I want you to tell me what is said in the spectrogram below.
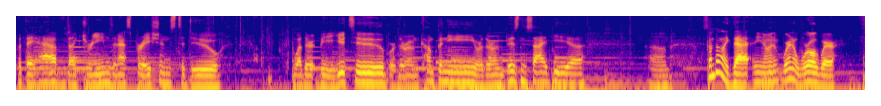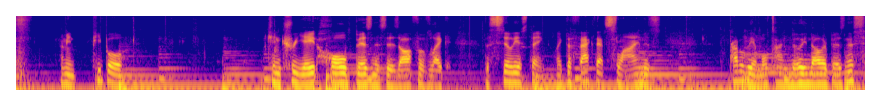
but they have like dreams and aspirations to do whether it be YouTube or their own company or their own business idea, um, something like that. You know, we're in a world where I mean, people can create whole businesses off of like the silliest thing. Like the fact that slime is probably a multi-million dollar business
